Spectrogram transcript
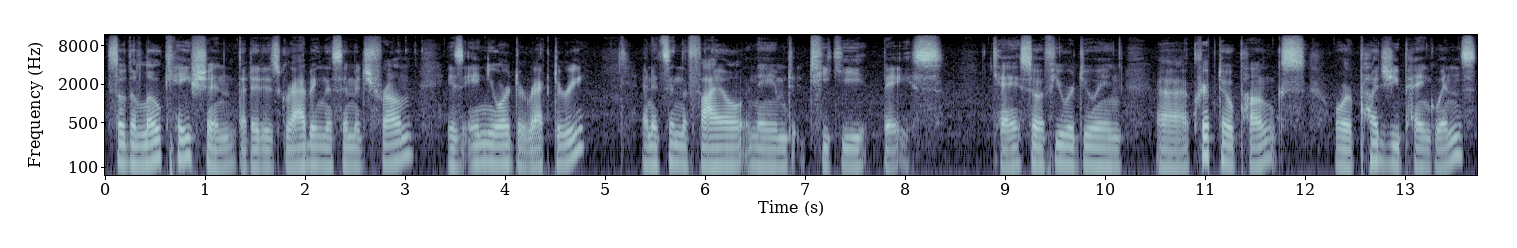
So the location that it is grabbing this image from is in your directory and it's in the file named tiki base. Okay, so if you were doing uh, CryptoPunks or Pudgy Penguins,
